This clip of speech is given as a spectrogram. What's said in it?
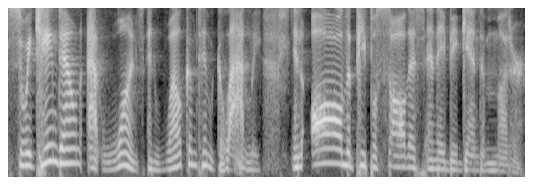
So he came down at once and welcomed him gladly. And all the people saw this and they began to mutter,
